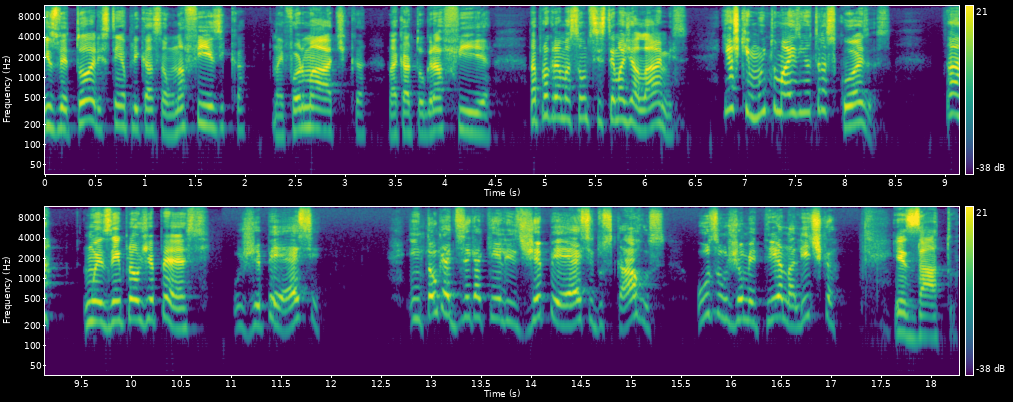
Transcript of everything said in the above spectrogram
E os vetores têm aplicação na física, na informática, na cartografia, na programação de sistemas de alarmes e acho que muito mais em outras coisas. Ah, um exemplo é o GPS. O GPS? Então quer dizer que aqueles GPS dos carros usam geometria analítica? Exato.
